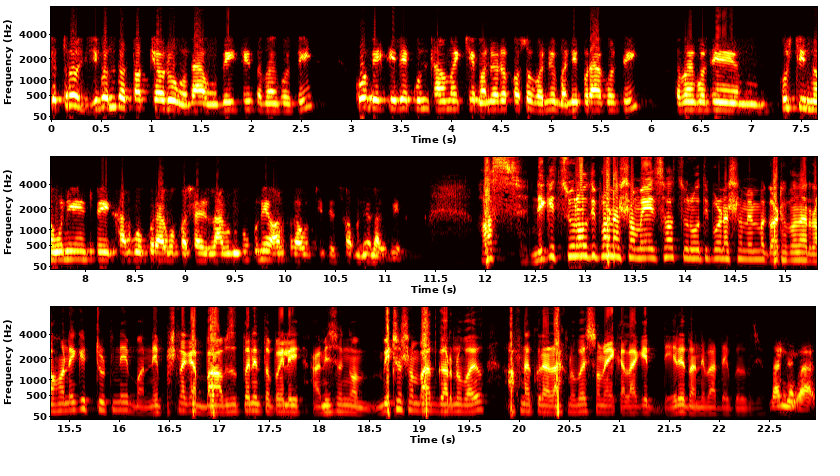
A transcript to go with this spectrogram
त्यत्रो जीवन्त तथ्यहरू हुँदा हुँदै चाहिँ तपाईँको चाहिँ को व्यक्तिले कुन ठाउँमा के भनेर कसो भन्यो भन्ने कुराको चाहिँ तपाईँको चाहिँ पुष्टि नहुने चाहिँ खालको कुराको पछाडि लाग्नुको कुनै अर्थ औचित्य छ भन्ने लाग्दैन। हस् निकै चुनौतीपूर्ण समय छ। चुनौतीपूर्ण समयमा गठबन्धन रहने कि टुट्ने भन्ने प्रश्नका बावजुद पनि तपाईँले हामीसँग मिठो संवाद गर्नुभयो। आफ्ना कुरा राख्नुभयो। समयका लागि धेरै धन्यवाद देवगुरुजी धन्यवाद।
